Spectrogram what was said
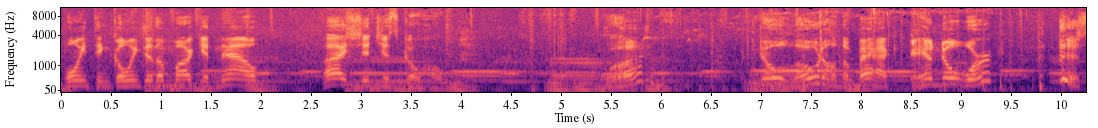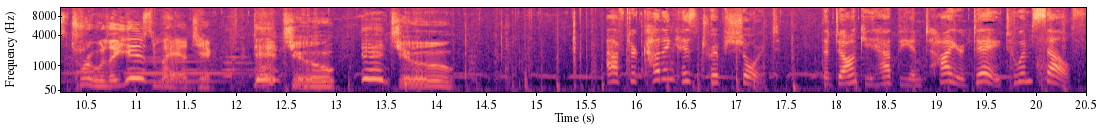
point in going to the market now. I should just go home. What? No load on the back and no work? This truly is magic. Didn't you? Didn't you? After cutting his trip short, the donkey had the entire day to himself.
